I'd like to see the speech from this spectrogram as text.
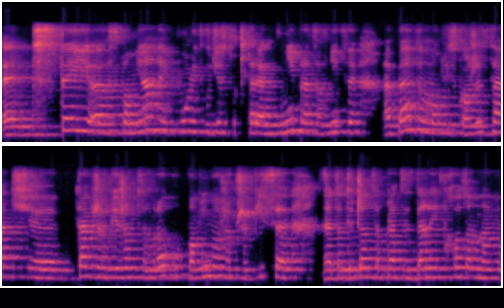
E, Z tej e, wspomnianej puli 24 dni pracownicy e, będą mogli skorzystać także w bieżącym roku, pomimo że przepisy dotyczące pracy zdalnej wchodzą nam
